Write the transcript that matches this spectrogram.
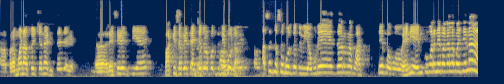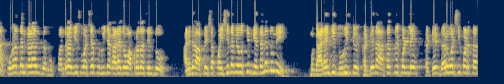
अ, ब्रह्मण असोसिएशन आहे रेसिडेन्सी आहे. बाकी सगळे त्यांच्याजवळ पण तुम्ही बोला. असं कसं बोलतो तुम्ही एवढे जर ते ह्यांनी एम कुमारने बघायला पाहिजे ना. पुरातन काळात पंधरा वीस वर्षापूर्वीच्या गाड्या जो वापरत असेल तो आणि जर अपेक्षा पैसे तर व्यवस्थित घेता ना तुम्ही. मग गाड्यांची दुरुस्ती खड्डे तर आताच नाही पडले. खड्डे दरवर्षी पडतात.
